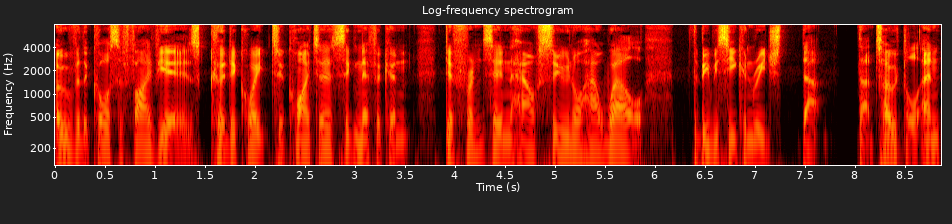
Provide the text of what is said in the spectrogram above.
over the course of five years could equate to quite a significant difference in how soon or how well the BBC can reach that that total. And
